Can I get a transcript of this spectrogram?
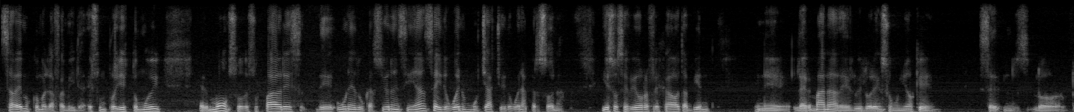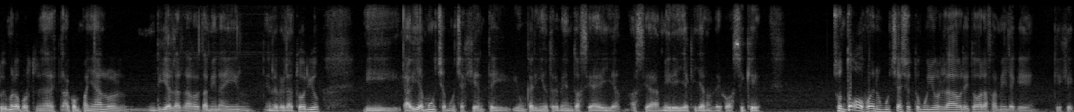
sabemos cómo es la familia. Es un proyecto muy hermoso de sus padres, de una educación, enseñanza y de buenos muchachos y de buenas personas. Y eso se vio reflejado también en eh, la hermana de Luis Lorenzo Muñoz, que se- lo- tuvimos la oportunidad de acompañarlo un día en la tarde también ahí en, el velatorio y había mucha, mucha gente y, y un cariño tremendo hacia ella, hacia Mireia que ya nos dejó. Así que son todos buenos muchachos, estos Muñoz Laura y toda la familia que, que- que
